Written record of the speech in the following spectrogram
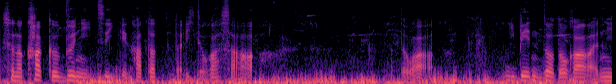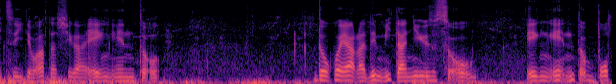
その各部について語ったりとかさあとはイベントとかについて私が延々とどこやらで見たニュースを延々とボッ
